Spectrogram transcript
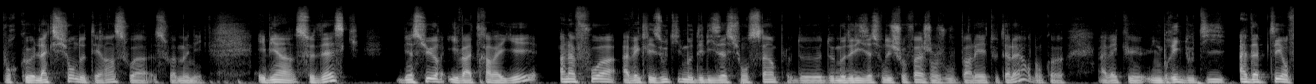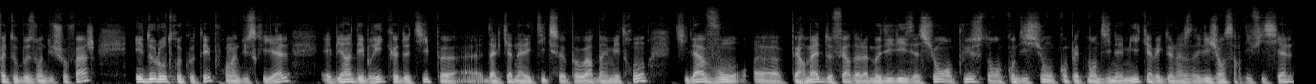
pour que l'action de terrain soit, soit menée. Eh bien, ce desk, bien sûr, il va travailler à la fois avec les outils de modélisation simples de, modélisation du chauffage dont je vous parlais tout à l'heure, donc euh, avec une brique d'outils adaptée en fait aux besoins du chauffage, et de l'autre côté pour l'industriel, eh bien des briques de type euh, Analytics Powered by Metron qui là vont euh, permettre de faire de la modélisation en plus dans conditions complètement dynamiques avec de l'intelligence artificielle,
